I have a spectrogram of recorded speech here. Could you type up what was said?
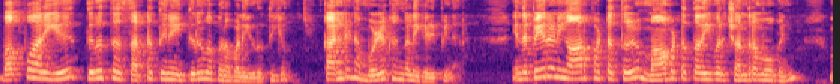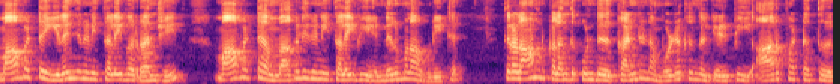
வக்வாரிய திருத்த சட்டத்தினை திரும்பப் பெற வலியுறுத்தியும் கண்டன முழக்கங்களை எழுப்பினர். இந்த பேரணி ஆர்ப்பாட்டத்தில் மாவட்ட தலைவர் சந்திரமோகன் மாவட்ட இளைஞரணி தலைவர் ரஞ்சித் மாவட்ட மகளிரணி தலைவி நிர்மலா உள்ளிட்ட திரளானோர் கலந்து கொண்டு கண்டன முழக்கங்கள் எழுப்பி ஆர்ப்பாட்டத்தில்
